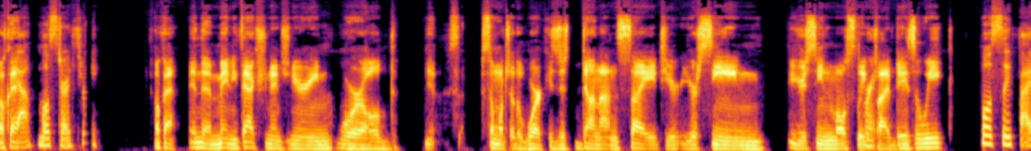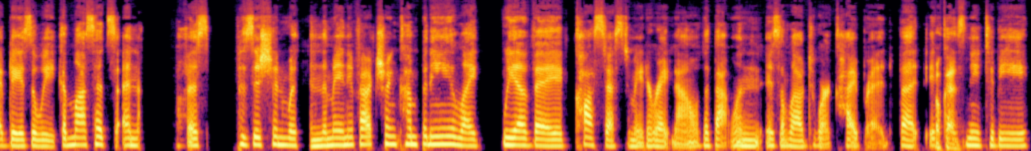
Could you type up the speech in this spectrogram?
okay. Yeah, most are three. Okay. In the manufacturing engineering world, you know, so much of the work is just done on site. You're, you're seeing you're seeing mostly Right. five days a week. Mostly five days a week, unless it's an office position within the manufacturing company. Like we have a cost estimator right now that that one is allowed to work hybrid, but it Okay. does need to be,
